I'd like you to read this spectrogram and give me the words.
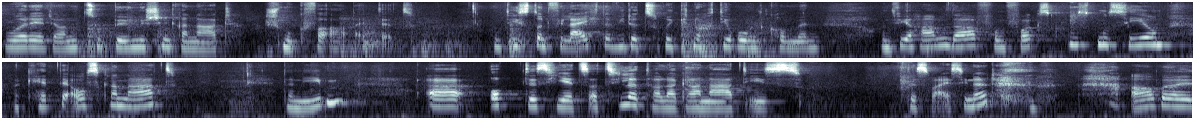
wurde dann zu böhmischen Granatschmuck verarbeitet und ist dann vielleicht auch wieder zurück nach Tirol gekommen. Und wir haben da vom Volkskunstmuseum eine Kette aus Granat daneben. Äh, ob das jetzt ein Zillertaler Granat ist, das weiß ich nicht. Aber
